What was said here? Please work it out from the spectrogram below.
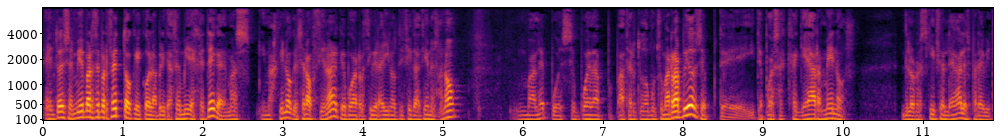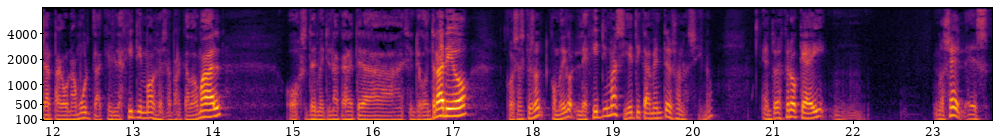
Entonces, a mí me parece perfecto que con la aplicación Mi DGT, que además imagino que será opcional, que pueda recibir ahí notificaciones o no, ¿vale? Pues se pueda hacer todo mucho más rápido y te puedas hackear menos de los resquicios legales para evitar pagar una multa que es legítima, o se has aparcado mal, o se te metió una carretera en sentido contrario, Cosas que son, como digo, legítimas y éticamente son así, ¿no? Entonces creo que ahí, mm, no sé, es,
